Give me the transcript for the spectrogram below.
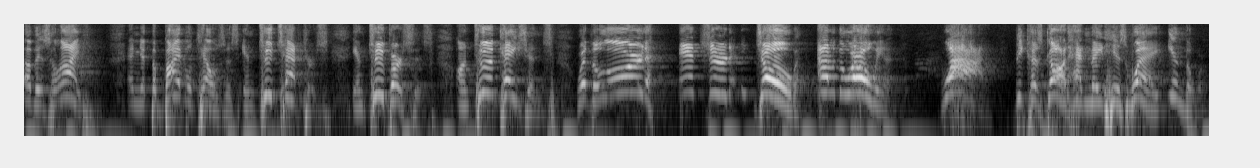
of his life. And yet the Bible tells us in two chapters, in two verses, on two occasions, where the Lord answered Job out of the whirlwind. Why? Because God had made his way in the world.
